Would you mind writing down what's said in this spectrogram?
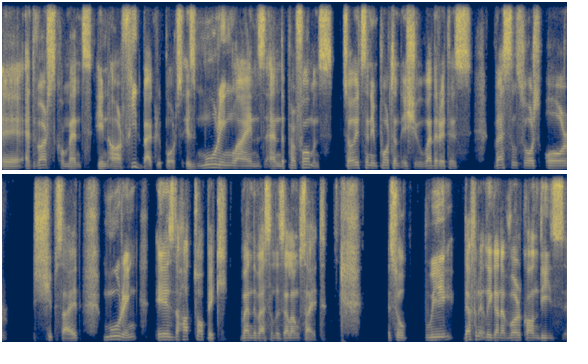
uh, adverse comments in our feedback reports is mooring lines and the performance. So it's an important issue, whether it is vessel source or ship side. Mooring is the hot topic when the vessel is alongside. So we definitely going to work on these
